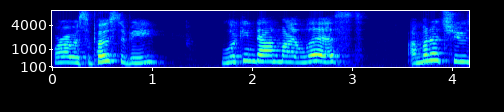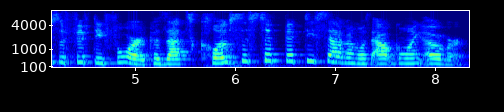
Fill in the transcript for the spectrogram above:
where I was supposed to be. Looking down my list, I'm going to choose the 54 because that's closest to 57 without going over.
